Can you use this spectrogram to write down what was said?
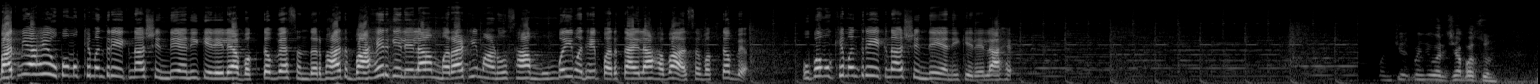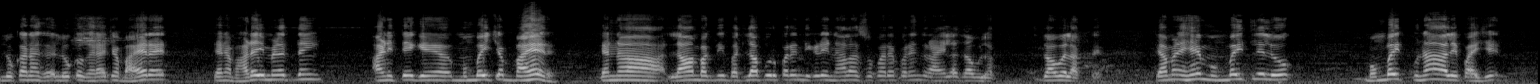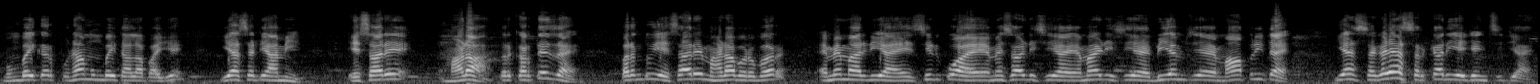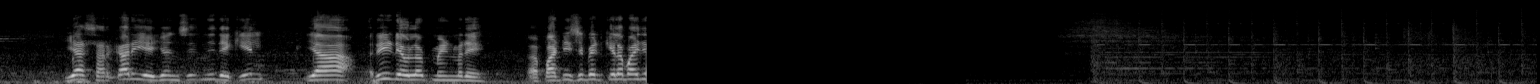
बातमी आहे उपमुख्यमंत्री एकनाथ शिंदे यांनी केलेल्या वक्तव्यासंदर्भात बाहेर गेलेला मराठी माणूस हा मुंबईमध्ये परतायला हवा असं वक्तव्य उपमुख्यमंत्री एकनाथ शिंदे यांनी केलेलं आहे. पंचवीस पंचवीस वर्षापासून लोकांना लोक घराच्या बाहेर आहेत त्यांना भाडंही मिळत नाही आणि ते गे मुंबईच्या बाहेर त्यांना लांब अगदी बदलापूरपर्यंत इकडे नाला सोपाऱ्यापर्यंत राहायला जाऊ लाग जावं लागतं त्यामुळे हे मुंबईतले लोक मुंबईत पुन्हा आले पाहिजे. मुंबईकर पुन्हा मुंबईत आला पाहिजे. यासाठी आम्ही एस आर ए म्हाडा तर करतेच आहे. परंतु एस आर ए म्हाडाबरोबर एम एम आर डी आहे सिडको आहे M S R D C आहे एम आय डी सी आहे बी एम सी आहे महाप्रीत आहे. या सगळ्या सरकारी एजन्सी ज्या आहेत या सरकारी एजन्सीजनी देखील या रिडेव्हलपमेंटमध्ये पार्टिसिपेट केलं पाहिजे.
